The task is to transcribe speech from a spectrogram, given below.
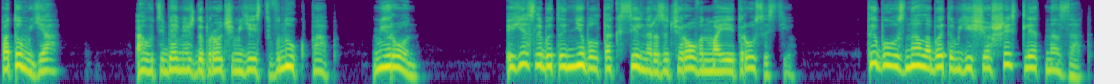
потом я. А у тебя, между прочим, есть внук, пап, Мирон. Если бы ты не был так сильно разочарован моей трусостью, ты бы узнал об этом еще шесть лет назад.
